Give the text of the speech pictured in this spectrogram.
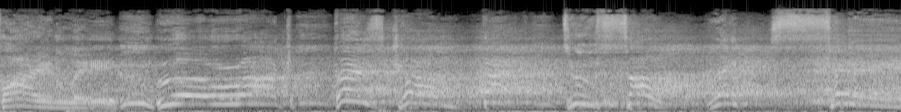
finally, The Rock has come back to Salt Lake City.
